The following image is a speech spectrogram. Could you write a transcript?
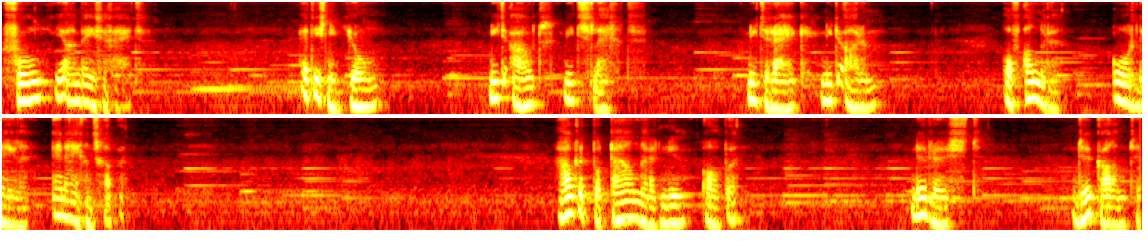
Voel je aanwezigheid. Het is niet jong, niet oud, niet slecht, niet rijk, niet arm of andere oordelen en eigenschappen. Houd het portaal naar het nu open. De rust, de kalmte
